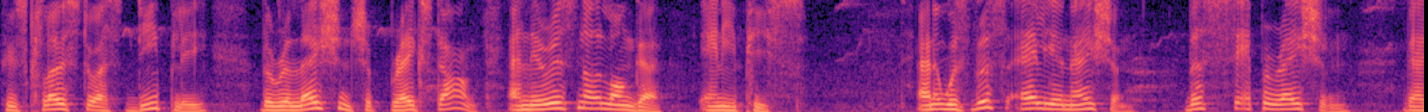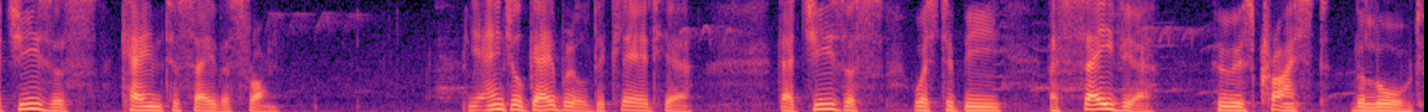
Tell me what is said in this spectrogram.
who's close to us deeply, the relationship breaks down and there is no longer any peace. And it was this alienation, this separation, that Jesus came to save us from. The angel Gabriel declared here that Jesus was to be a Savior who is Christ the Lord.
